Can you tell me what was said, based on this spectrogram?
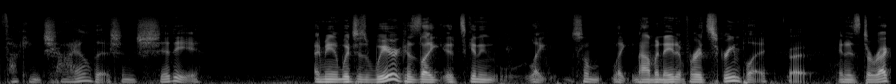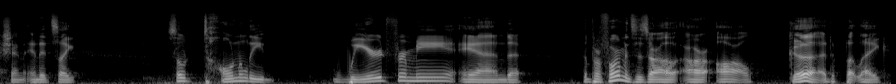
fucking childish and shitty. I mean, which is weird because like it's getting like some like nominated for its screenplay. Right. and its direction and it's like so tonally weird for me and the performances are all, are all good but like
